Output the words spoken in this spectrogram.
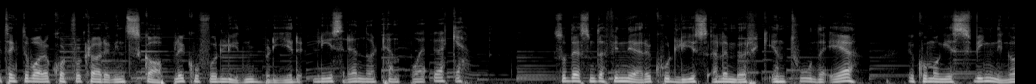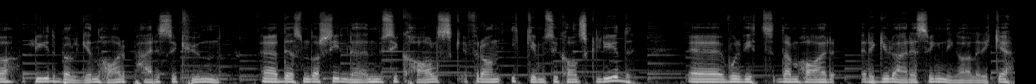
Jeg tenkte bare å kort forklare vitenskapelig hvorfor lyden blir lysere når tempoet øker. Så det som definerer hvor lys eller mørk en tone er, er hvor mange svingninger lydbølgen har per sekund. Eh, Det som da skiller en musikalsk fra en ikke-musikalsk lyd, er hvorvidt de har regulære svingninger eller ikke.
